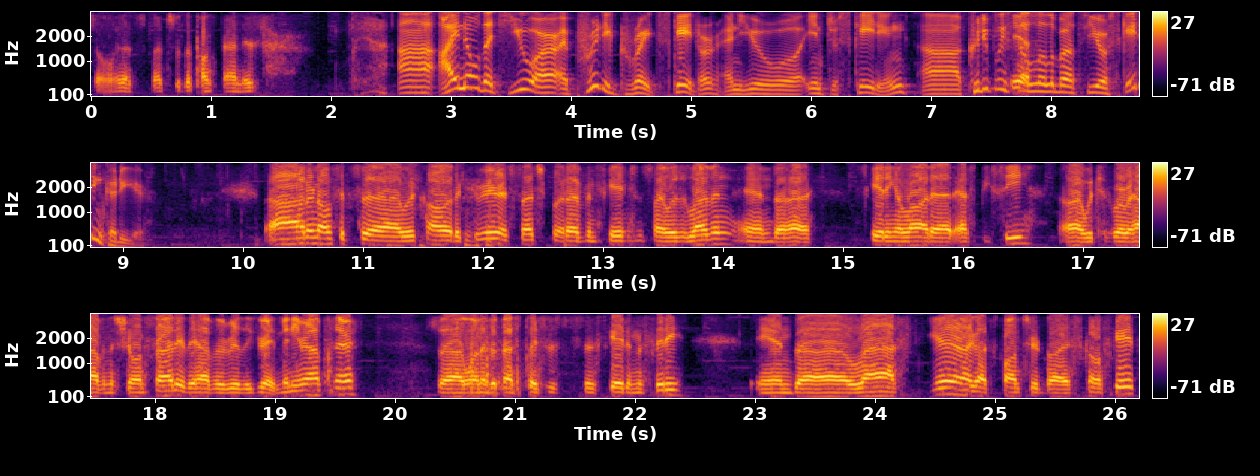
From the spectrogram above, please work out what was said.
So that's that's what the punk band is. Uh, I know that you are a pretty great skater and you uh, into skating. Uh, could you please tell a Yeah. little about your skating career? Uh, I don't know if it's uh, I would call it a career as such, but I've been skating since I was 11 and uh, skating a lot at SBC, uh, which is where we're having the show on Friday. They have a really great mini ramp there. It's one of the best places to skate in the city. And uh, last year, I got sponsored by Skull Skates,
